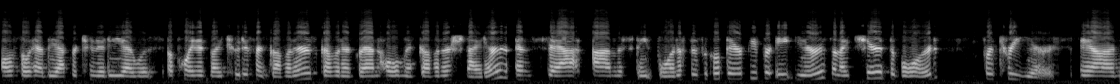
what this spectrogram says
also had the opportunity. I was appointed by two different governors, Governor Granholm and Governor Snyder, and sat on the State Board of Physical Therapy for eight years, and I chaired the board for three years and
